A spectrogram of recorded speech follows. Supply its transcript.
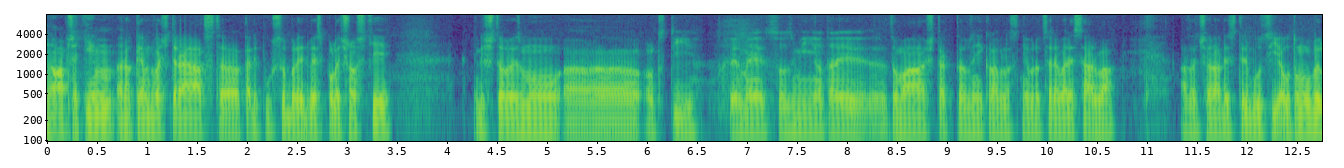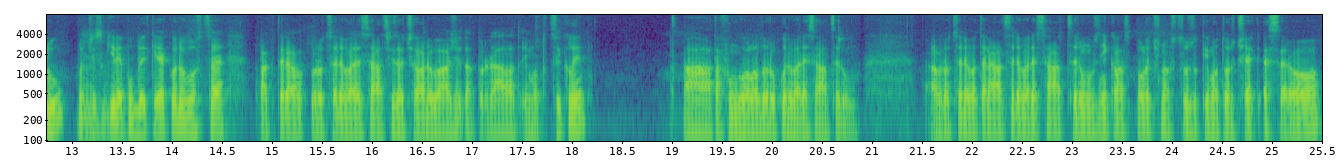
No a předtím, rokem 2014, eh, tady působily dvě společnosti. Když to vezmu uh, od té firmy, co zmínil tady eh, Tomáš, tak ta vznikla vlastně v roce 92 a začala distribucí automobilů do mhm. České republiky jako dovozce. Pak teda v roce 93 začala dovážet a prodávat i motocykly a ta fungovala do roku 97. A v roce 1997 vznikla společnost Suzuki Motorček SRO,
